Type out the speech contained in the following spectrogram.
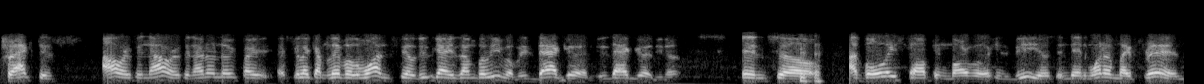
practice hours and hours and I don't know if I I feel like I'm level one still. This guy is unbelievable. He's that good. He's that good, you know. And so I've always stopped and marvel his videos. And then one of my friends,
